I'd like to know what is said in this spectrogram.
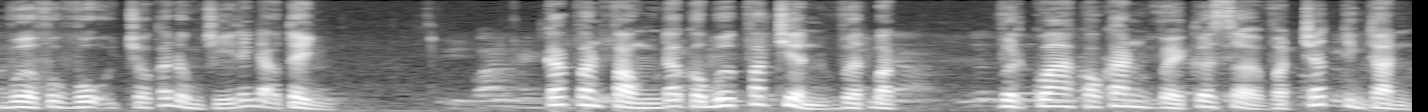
vừa phục vụ cho các đồng chí lãnh đạo tỉnh. Các văn phòng đã có bước phát triển vượt bậc, vượt qua khó khăn về cơ sở vật chất tinh thần.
